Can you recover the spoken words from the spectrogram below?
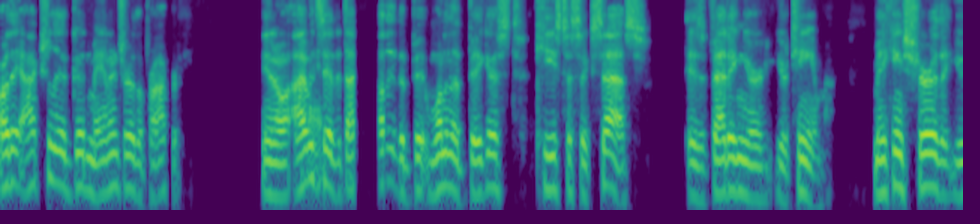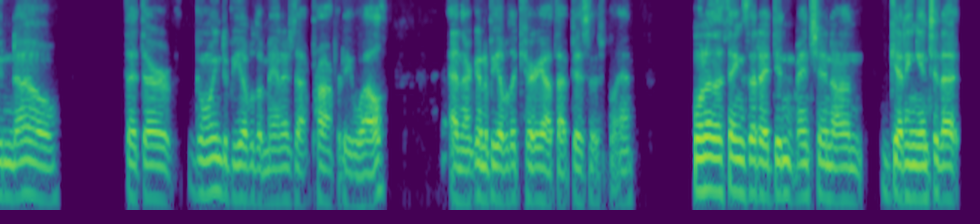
are they actually a good manager of the property? You know, I would right. say that that's probably the bit one of the biggest keys to success is vetting your your team, making sure that you know that they're going to be able to manage that property well and they're going to be able to carry out that business plan. One of the things that I didn't mention on getting into that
